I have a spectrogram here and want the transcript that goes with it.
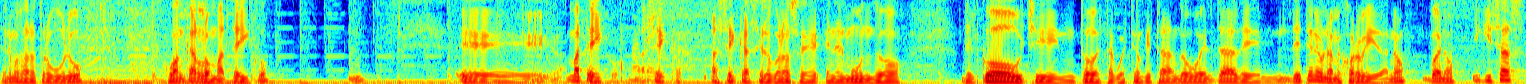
Tenemos a nuestro gurú, Juan Carlos Mateico. ¿Mm? Eh, Mateico, a Mateico. seca, a seca se lo conoce en el mundo del coaching, toda esta cuestión que está dando vuelta de, de tener una mejor vida, ¿no? Bueno, y quizás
